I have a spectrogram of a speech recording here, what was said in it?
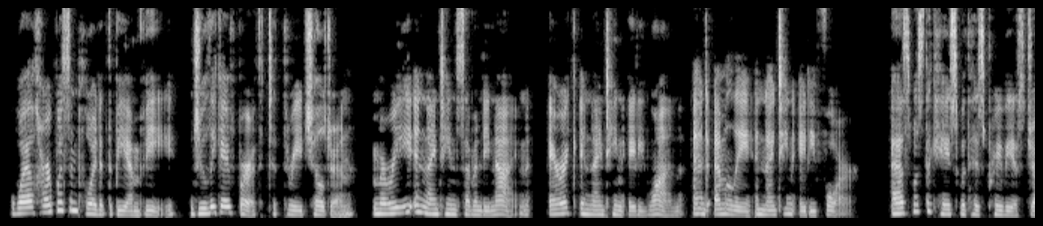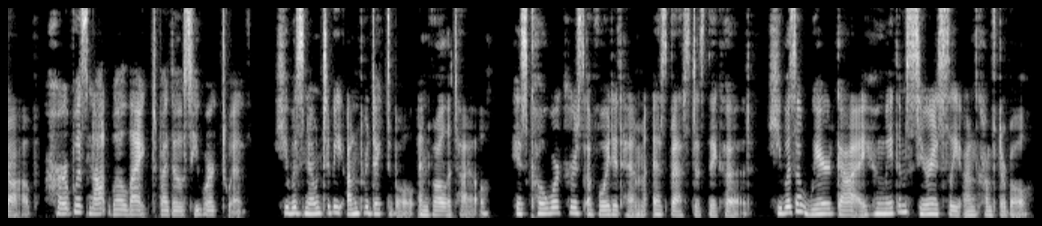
While Herb was employed at the BMV, Julie gave birth to three children Marie in 1979, Eric in 1981, and Emily in 1984. As was the case with his previous job, Herb was not well liked by those he worked with. He was known to be unpredictable and volatile. His coworkers avoided him as best as they could. He was a weird guy who made them seriously uncomfortable.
